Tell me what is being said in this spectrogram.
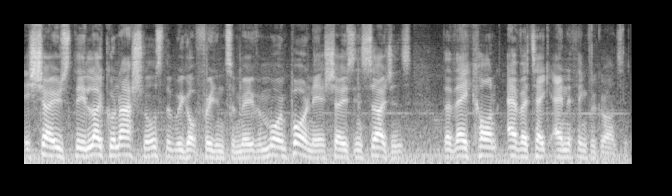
It shows the local nationals that we got freedom to move, and more importantly, it shows insurgents that they can't ever take anything for granted.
